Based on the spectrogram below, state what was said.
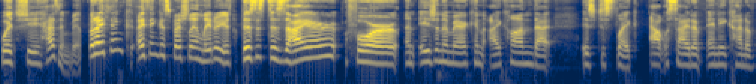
Which she hasn't been. But I think I think especially in later years, there's this desire for an Asian American icon that is just like outside of any kind of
